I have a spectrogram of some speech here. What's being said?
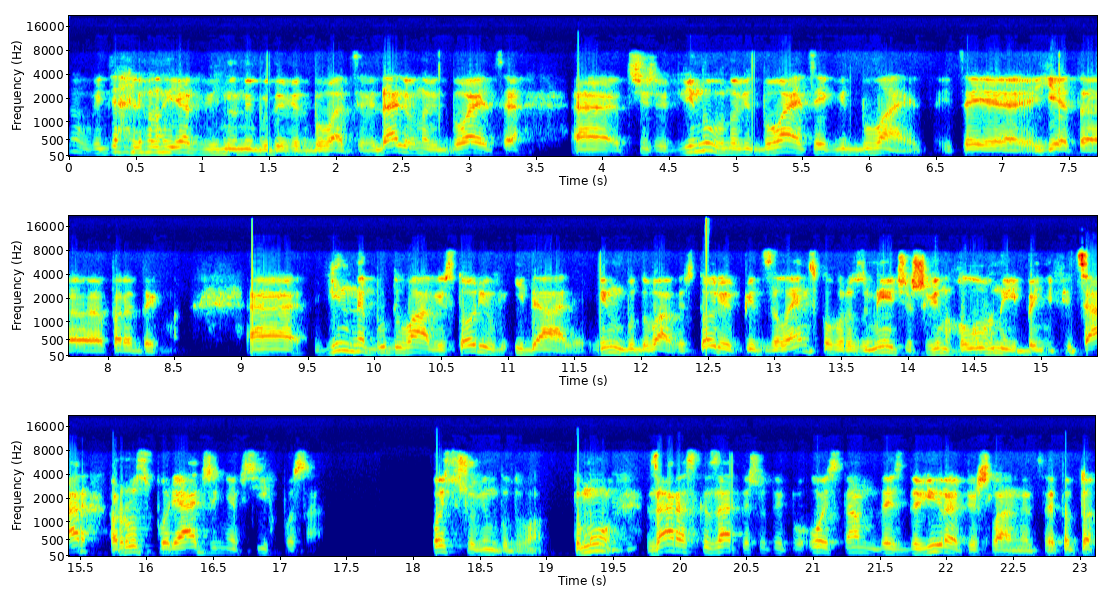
Ну, в ідеалі воно як війну не буде відбуватися. В ідеалі воно відбувається. Е, точніше, в війну воно відбувається, як відбувається, і це є, є та парадигма. Е, він не будував історію в ідеалі. Він будував історію під Зеленського, розуміючи, що він головний бенефіціар розпорядження всіх посад. Ось що він будував. Тому зараз сказати, що типу, ось там десь довіра пішла на це. Тобто,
